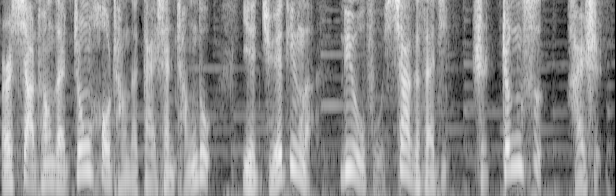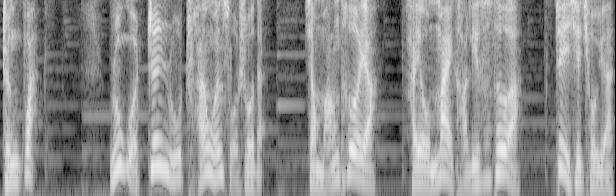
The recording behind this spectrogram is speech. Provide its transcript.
而夏窗在中后场的改善程度也决定了利物浦下个赛季是争四还是争冠。如果真如传闻所说的，像芒特呀，还有麦卡利斯特啊这些球员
